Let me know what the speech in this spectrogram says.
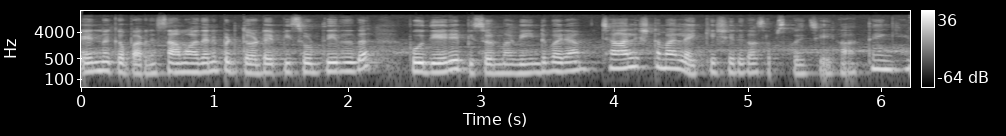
എന്നൊക്കെ പറഞ്ഞ് സമാധാനപ്പെടുത്തോട്ടെ എപ്പിസോഡ് തീരുന്നത് പുതിയൊരു എപ്പിസോഡുമായി വീണ്ടും വരാം. ചാനൽ ഇഷ്ടമായി ലൈക്ക് ചെയ്യുക സബ്സ്ക്രൈബ് ചെയ്യുക. താങ്ക്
